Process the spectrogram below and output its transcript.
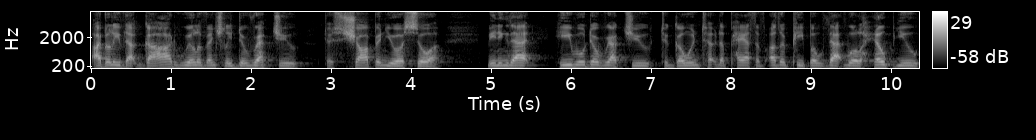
I believe that God will eventually direct you to sharpen your saw, meaning that He will direct you to go into the path of other people that will help you,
